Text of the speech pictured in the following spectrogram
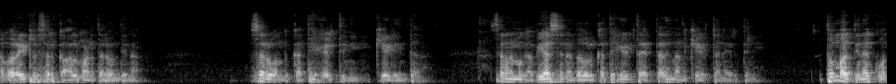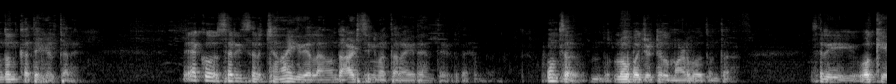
ನಮ್ಮ ರೈಟರ್ ಸರ್ ಕಾಲ್ ಮಾಡ್ತಾರೆ ಒಂದಿನ. ಸರ್ ಒಂದು ಕತೆ ಹೇಳ್ತೀನಿ, ಕೇಳಿ ಅಂತ. ಸರ್ ನಮಗೆ ಅಭ್ಯಾಸ ಏನದು? ಅವ್ರು ಕತೆ ಹೇಳ್ತಾ ಇರ್ತಾರೆ, ನಾನು ಕೇಳ್ತಾನೆ ಇರ್ತೀನಿ. ತುಂಬ ದಿನಕ್ಕೆ ಒಂದೊಂದು ಕತೆ ಹೇಳ್ತಾರೆ. ಯಾಕೋ, ಸರಿ ಸರ್ ಚೆನ್ನಾಗಿದೆಯಲ್ಲ, ಒಂದು ಆರ್ಟ್ ಸಿನಿಮಾ ಥರ ಇದೆ ಅಂತ ಹೇಳಿದೆ. ಹ್ಞೂ ಸರ್ ಲೋ ಬಜೆಟಲ್ಲಿ ಮಾಡ್ಬೋದು ಅಂತ. ಸರಿ ಓಕೆ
